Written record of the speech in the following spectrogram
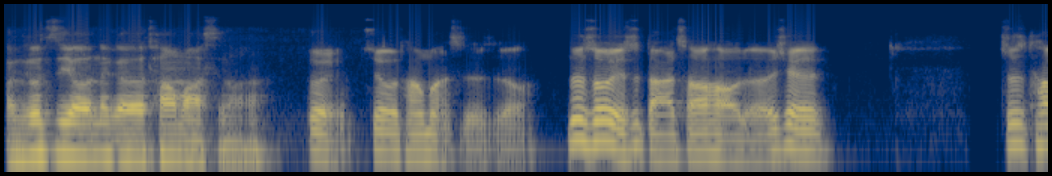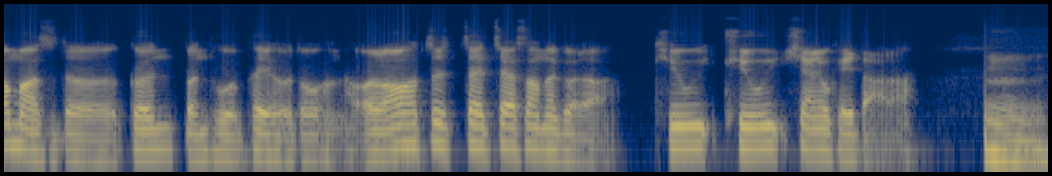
啊你说只有那个 Thomas 吗？对，只有汤马斯的时候，那时候也是打得超好的，而且就是汤马斯的跟本土的配合都很好，然后再再加上那个啦，Q Q 现在又可以打啦，嗯，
